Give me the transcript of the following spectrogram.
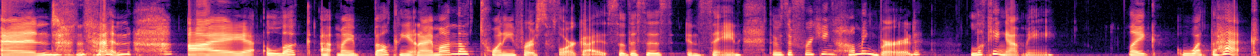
And then I look at my balcony and I'm on the 21st floor, guys. So this is insane. There's a freaking hummingbird looking at me. Like, what the heck?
